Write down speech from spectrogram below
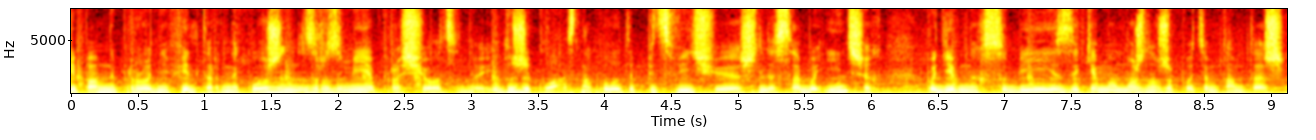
такий певний природний фільтр. Не кожен зрозуміє про що це. І дуже класно, коли ти підсвічуєш для себе інших подібних собі, з якими можна вже потім там теж е,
